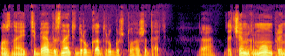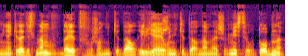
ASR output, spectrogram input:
он знает тебя, вы знаете друг от друга, что ожидать. Да. Зачем да. ему, например, меня кидать, если нам до этого уже он не кидал, или Конечно. я его не кидал, нам, знаешь, вместе удобно.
